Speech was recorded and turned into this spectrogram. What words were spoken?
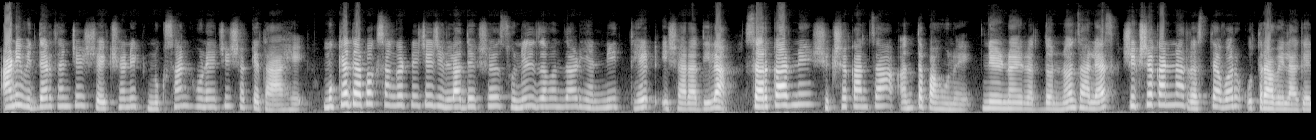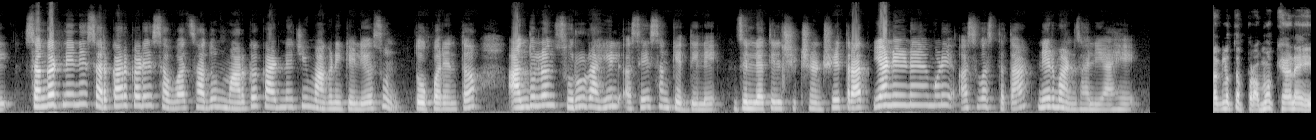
आणि विद्यार्थ्यांचे शैक्षणिक नुकसान होण्याची शक्यता आहे. मुख्याध्यापक संघटनेचे जिल्हाध्यक्ष सुनील जवंजाड यांनी थेट इशारा दिला सरकारने शिक्षकांचा अंत पाहू नये. निर्णय रद्द न झाल्यास शिक्षकांना रस्त्यावर उतरावे लागेल. संघटनेने सरकारकडे संवाद साधून मार्ग काढण्याची मागणी केली असून तोपर्यंत आंदोलन सुरू राहील असे संकेत दिले. जिल्ह्यातील शिक्षण क्षेत्रात या निर्णयामुळे अस्वस्थता निर्माण झाली आहे. लागलं तर प्रामुख्याने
